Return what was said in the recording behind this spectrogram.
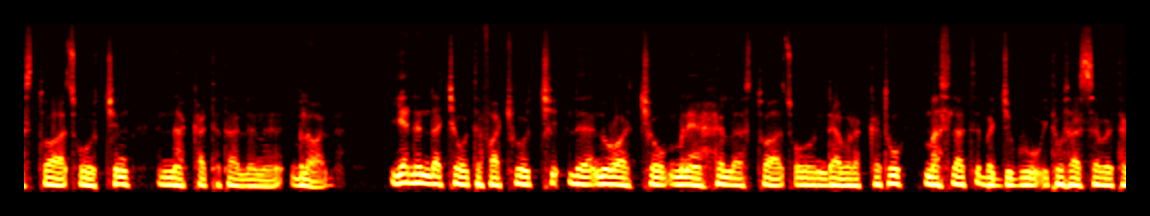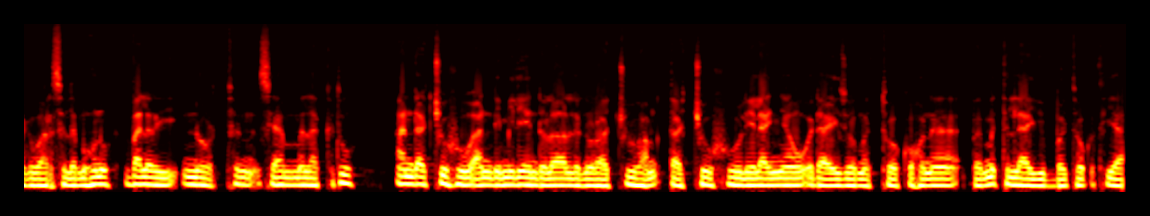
አስተዋጽኦችን እናካትታለን ብለዋል። እያንዳንዳቸው ተፋቾች ለኑሯቸው ምን ያህል አስተዋጽኦ እንዳበረከቱ ማስላት በእጅጉ የተወሳሰበ ተግባር ስለመሆኑ ቫለሪ ኖርትን ሲያመላክቱ አንዳችሁ አንድ ሚሊዮን ዶላር ለኑራችሁ አምጥታችሁ ሌላኛው ዕዳ ይዞ መጥቶ ከሆነ በምትለያዩበት ወቅት ያ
